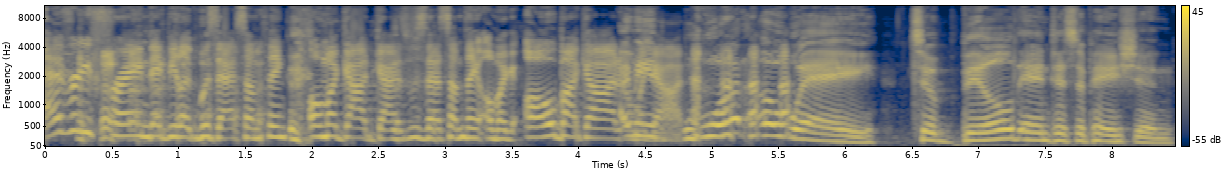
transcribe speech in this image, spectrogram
every frame they'd be like, "Was that something? Oh my god, guys, was that something? Oh my god, oh my god, oh I mean, god." what a way to build anticipation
